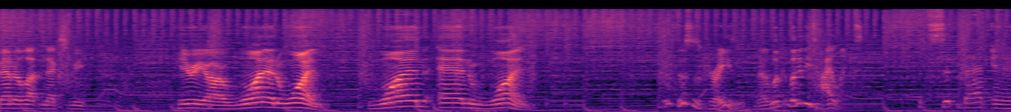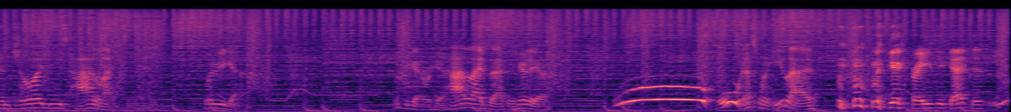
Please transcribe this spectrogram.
Better luck next week. Here we are, one and one. One and one. This, this is crazy. Man, look, look at these highlights. Let's sit back and enjoy these highlights, man. What do we got? What do we got right here? Highlights action. Here they are. Woo! Ooh, that's when Eli get crazy catches. Eli!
